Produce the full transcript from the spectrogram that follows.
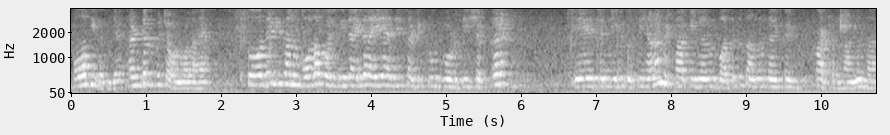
ਬਹੁਤ ਹੀ ਵਧੀਆ ਠੰਡਕ ਪਹੁੰਚਾਉਣ ਵਾਲਾ ਹੈ। ਸੋ ਉਹਦੇ ਲਈ ਸਾਨੂੰ ਬਹੁਤਾ ਕੁਝ ਨਹੀਂ ਚਾਹੀਦਾ ਇਹ ਹੈ ਜੀ ਸਾਡੀ ਕੋਲ ਗੁੜ ਦੀ ਸ਼ੱਕਰ। ਇਹ ਜਿੰਨੀ ਵੀ ਤੁਸੀਂ ਹਨਾ ਮਿੱਠਾ ਕਈਆਂ ਨੂੰ ਵੱਧ ਪਸੰਦ ਹੁੰਦਾ ਕਈ ਘੱਟ ਪਸੰਦ ਹੁੰਦਾ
